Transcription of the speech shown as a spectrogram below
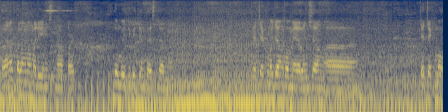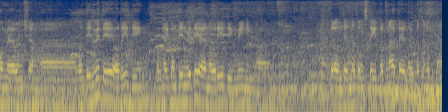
So hanap ka lang ng malinis na part? Doon mo idikit yung tester mo check mo dyan kung meron siyang ah, check mo kung meron siyang ah, continuity o reading. Pag may continuity yan o reading meaning ah, grounded na tong stator natin or pasunog na.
